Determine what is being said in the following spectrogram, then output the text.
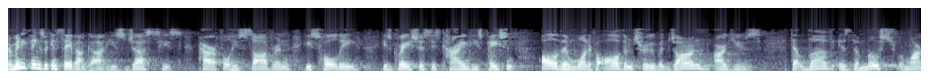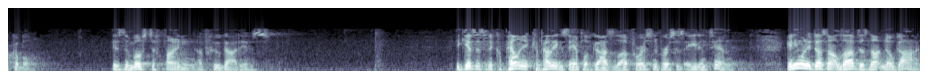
There are many things we can say about God. He's just, He's powerful, He's sovereign, He's holy, He's gracious, He's kind, He's patient. All of them wonderful, all of them true. But John argues that love is the most remarkable, is the most defining of who God is. He gives us a compelling, compelling example of God's love for us in verses 8 and 10. Anyone who does not love does not know God,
